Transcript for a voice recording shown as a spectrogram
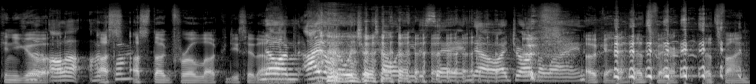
Can you go Allah us, thug for a look? Could you say that? No, one? I'm, I don't know what you're telling me to say. No, I draw the line. Okay, that's fair. That's fine.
